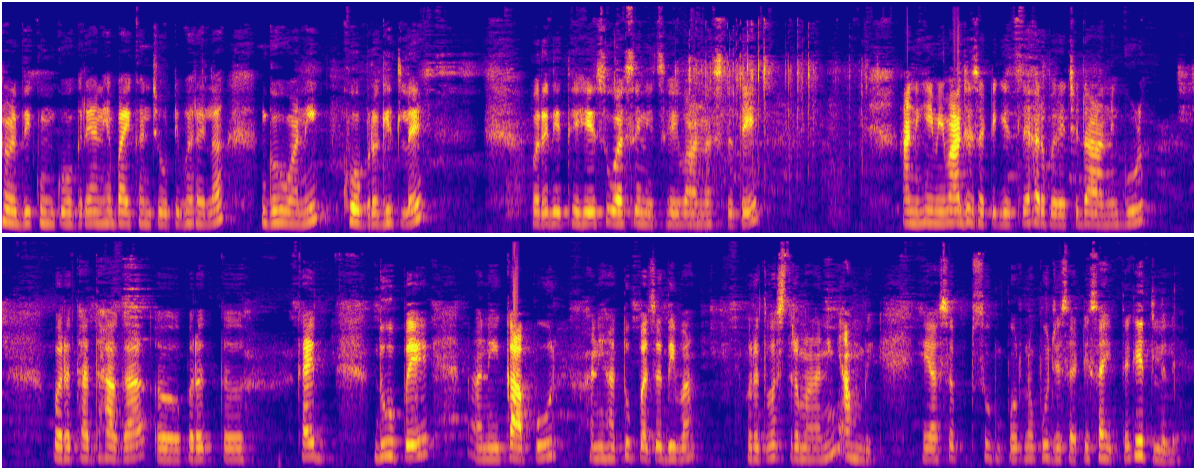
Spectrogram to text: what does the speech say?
हळदी कुंकू वगैरे आणि ह्या बायकांची ओटी भरायला गहू आणि खोबरं घेतलं आहे परत इथे हे सुवासिनीचं हे वाण असतं ते. आणि हे मी माझ्यासाठी घेतले हरभऱ्याची डाळ आणि गूळ. परत हा धागा परत काय? धूप आहे आणि कापूर आणि हा तुपाचा दिवा. परत वस्त्रमाळ आणि आंबे. हे असं संपूर्ण पूजेसाठी साहित्य घेतलेलं आहे.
